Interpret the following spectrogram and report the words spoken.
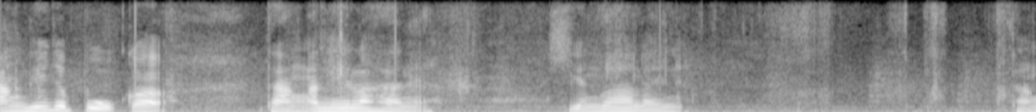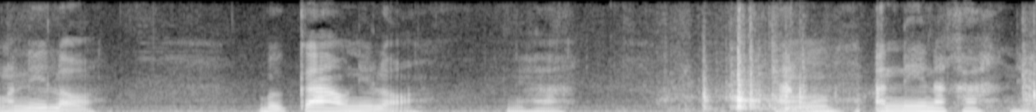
ถังที่จะปลูกก็ถังอันนี้ละค่ะเนี่ย เขียนว่าอะไรเนี่ย ถังอันนี้เหรอ เบอร์เก้านี่เหรอ นี่ค่ะ ถังอันนี้นะคะเนี่ย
